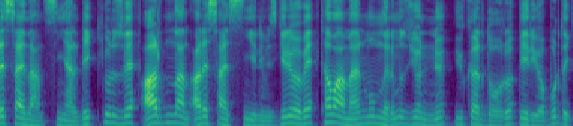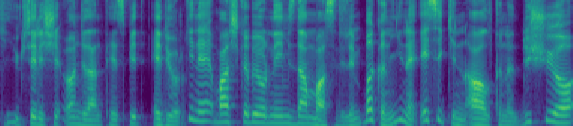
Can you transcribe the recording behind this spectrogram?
RSI'dan sinyal bekliyoruz ve ardından RSI sinyalimiz geliyor ve tamamen mumlarımız yönünü yukarı doğru veriyor. Buradaki yükselişi önceden tespit ediyoruz. Yine başka bir örneğimizden bahsedelim. Bakın yine S2'nin altına düşüyor.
